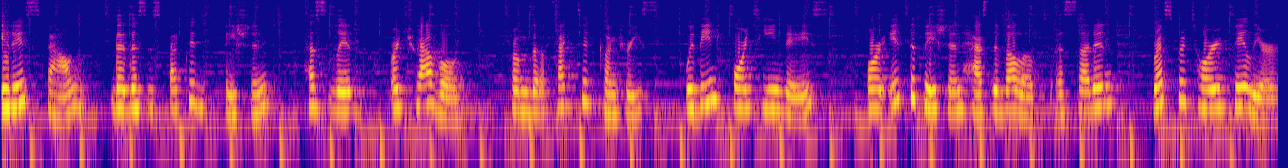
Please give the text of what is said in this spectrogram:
It is found that the suspected patient has lived or traveled from the affected countries within 14 days or if the patient has developed a sudden respiratory failure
